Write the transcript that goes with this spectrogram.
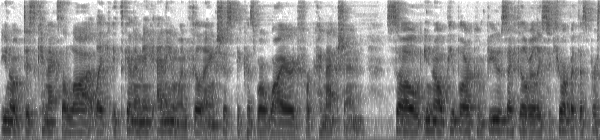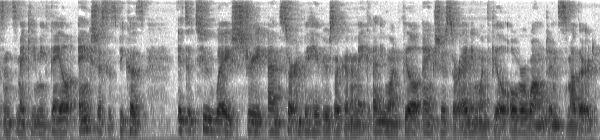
you know disconnects a lot. Like it's going to make anyone feel anxious because we're wired for connection. So you know people are confused. I feel really secure but this person's making me feel anxious. It's because it's a two-way street and certain behaviors are going to make anyone feel anxious or anyone feel overwhelmed and smothered.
